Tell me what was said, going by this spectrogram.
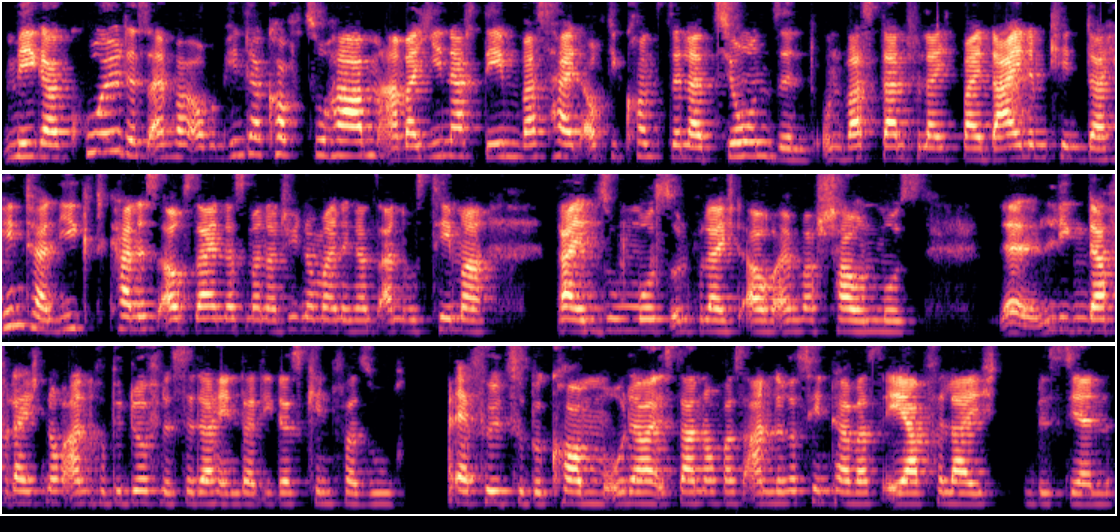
mega cool, das einfach auch im Hinterkopf zu haben, aber je nachdem, was halt auch die Konstellationen sind und was dann vielleicht bei deinem Kind dahinter liegt, kann es auch sein, dass man natürlich nochmal ein ganz anderes Thema reinzoomen muss und vielleicht auch einfach schauen muss, äh, liegen da vielleicht noch andere Bedürfnisse dahinter, die das Kind versucht erfüllt zu bekommen oder ist da noch was anderes hinter, was eher vielleicht ein bisschen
